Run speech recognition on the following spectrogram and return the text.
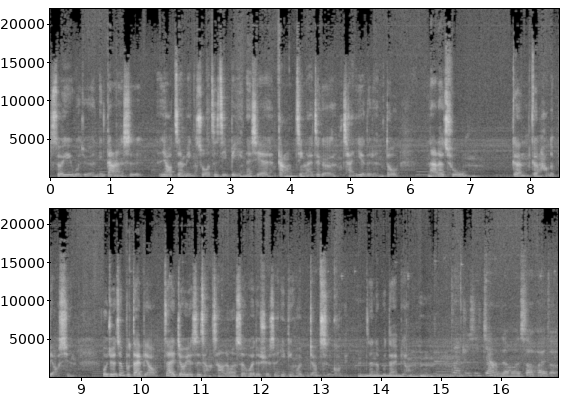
所以我觉得你当然是要证明说自己比那些刚进来这个产业的人都拿得出更更好的表现。我觉得这不代表在就业市场上人文社会的学生一定会比较吃亏，真的不代表。嗯，那就是这样，人文社会的，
